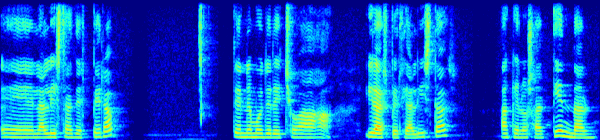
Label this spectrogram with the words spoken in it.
eh, las listas de espera. Tenemos derecho a ir a especialistas, a que nos atiendan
